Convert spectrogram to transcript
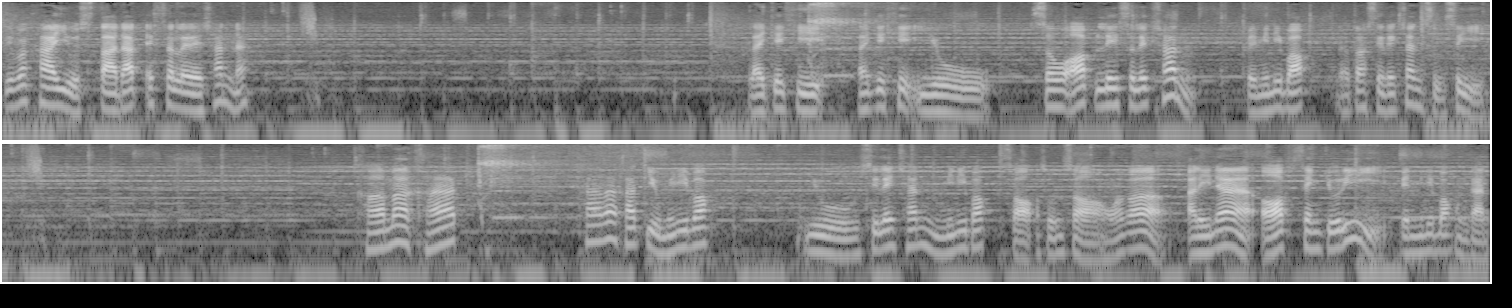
Silver Cry อยู่ Stardust Acceleration นะไลเกคีไลเกคีอยู่ Soul of Resurrection เป็นมินิบ็อกแล้วก็ Selection 04คามาคัตคามาคัตอยู่มินิบ็อก อยู่ Selection มินิบ็อก202 แล้วก็ Arena of Sanctuary เป็นมินิบ็อกเหมือนกัน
